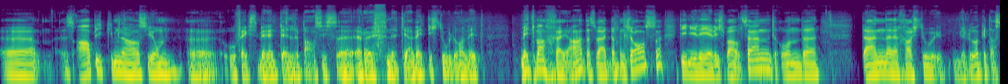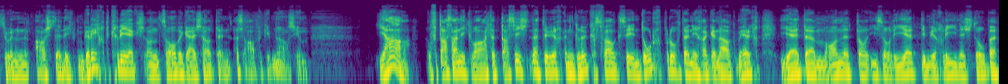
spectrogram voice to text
äh, ein Abendgymnasium äh, auf experimenteller Basis äh, eröffnet. Ja, wettest du da nicht mitmachen? Ja, das wäre doch eine Chance. Deine Lehre ist bald zu Ende und äh, dann äh, kannst du, wir schauen, dass du eine Anstellung im Gericht kriegst und so gehst du halt dann ein Abendgymnasium. Ja, auf das habe ich gewartet. Das ist natürlich ein Glücksfall gewesen, ein Durchbruch, denn ich habe genau gemerkt, jeden Monat isoliert in meiner kleinen Stube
